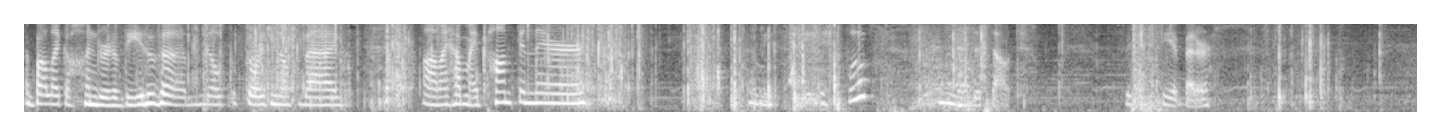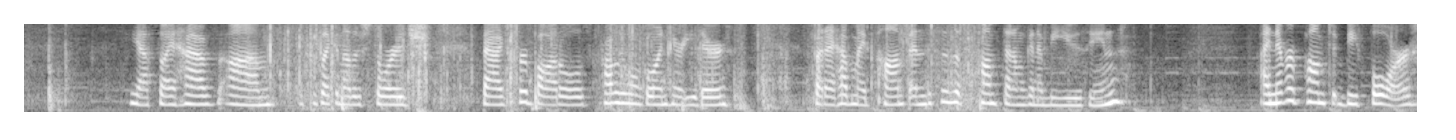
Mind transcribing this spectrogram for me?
about like a hundred of these, the milk storage milk bags. Um, I have my pump in there. Let me see. Whoops. Let me move this out so we can see it better yeah, so I have, um, this is like another storage bag for bottles. Probably won't go in here either. But I have my pump, and this is a pump that I'm going to be using. I never pumped before.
